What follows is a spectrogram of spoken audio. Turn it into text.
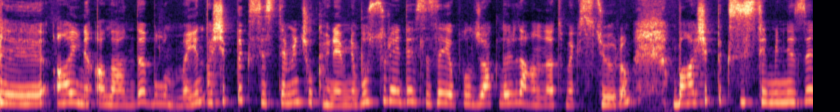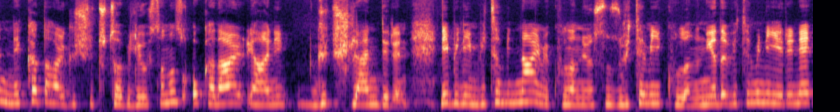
e, aynı alanda bulunmayın. Bağışıklık sistemin çok önemli. Bu sürede size yapılacakları da anlatmak istiyorum. Bağışıklık sisteminizi ne kadar güçlü tutabiliyorsanız o kadar yani güçlendirin. Ne bileyim vitaminler mi kullanıyorsunuz? Vitamini kullanın ya da vitamini yerine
